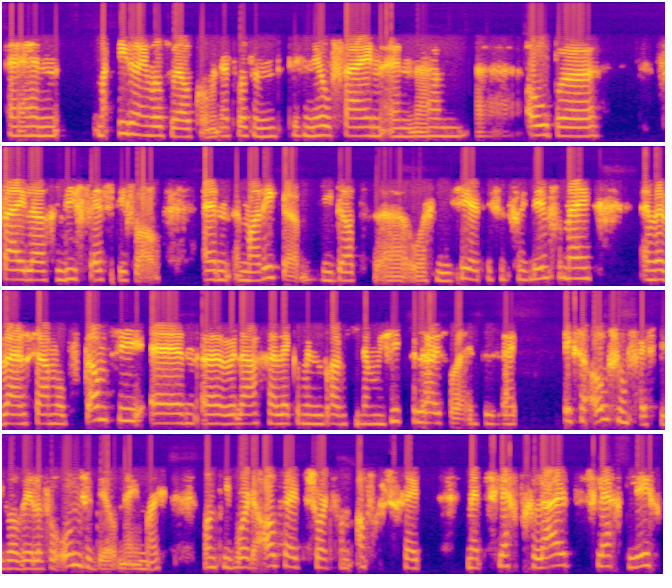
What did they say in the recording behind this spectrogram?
En, maar iedereen was welkom. En het, was een, het is een heel fijn en ehm, eh, open, veilig, lief festival. En Marike, die dat eh, organiseert, is een vriendin van mij. En wij waren samen op vakantie en eh, we lagen lekker met een drankje naar muziek te luisteren. En toen zei ik, ik zou ook zo'n festival willen voor onze deelnemers. Want die worden altijd een soort van afgescheept met slecht geluid, slecht licht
